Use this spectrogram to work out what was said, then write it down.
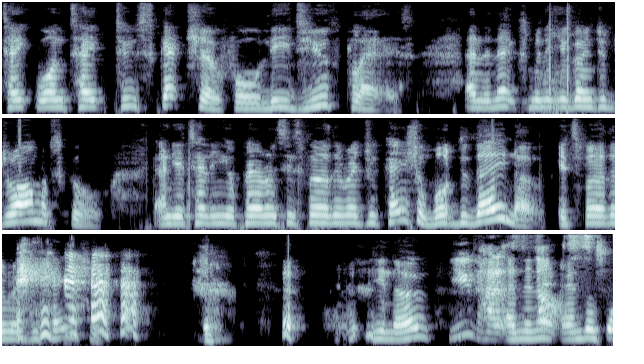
take one, take two sketch show for Leeds youth players, and the next minute you're going to drama school and you're telling your parents it's further education. What do they know? It's further education. you know. You've had it and then sussed. and they say,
